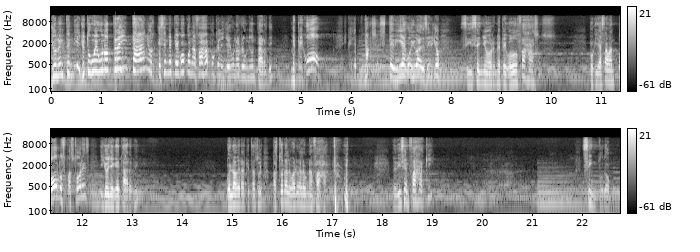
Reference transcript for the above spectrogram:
Yo no entendía. Yo tuve uno 30 años. Ese me pegó con la faja porque le llegué a una reunión tarde. Me pegó. ¿Qué le pasó a este viejo? Iba a decir yo, sí señor, me pegó dos fajazos, porque ya estaban todos los pastores y yo llegué tarde. Vuelvo a ver al que está solo. Pastora, le voy a darle una faja. ¿Le dicen faja aquí? Cinturón.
